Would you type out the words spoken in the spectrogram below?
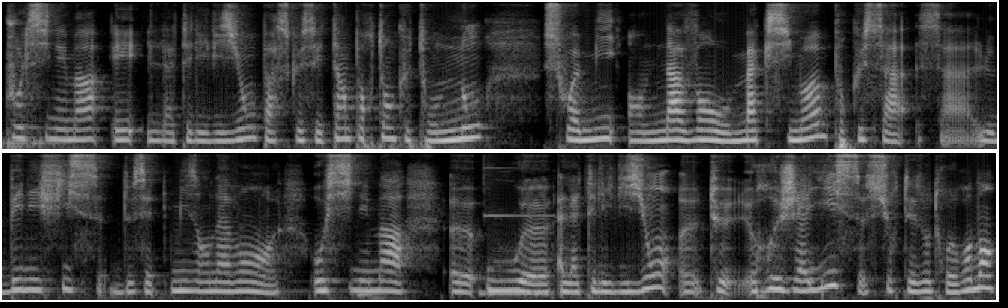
pour le cinéma et la télévision parce que c'est important que ton nom soit mis en avant au maximum pour que ça, ça, le bénéfice de cette mise en avant euh, au cinéma euh, ou euh, à la télévision te rejaillisse sur tes autres romans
